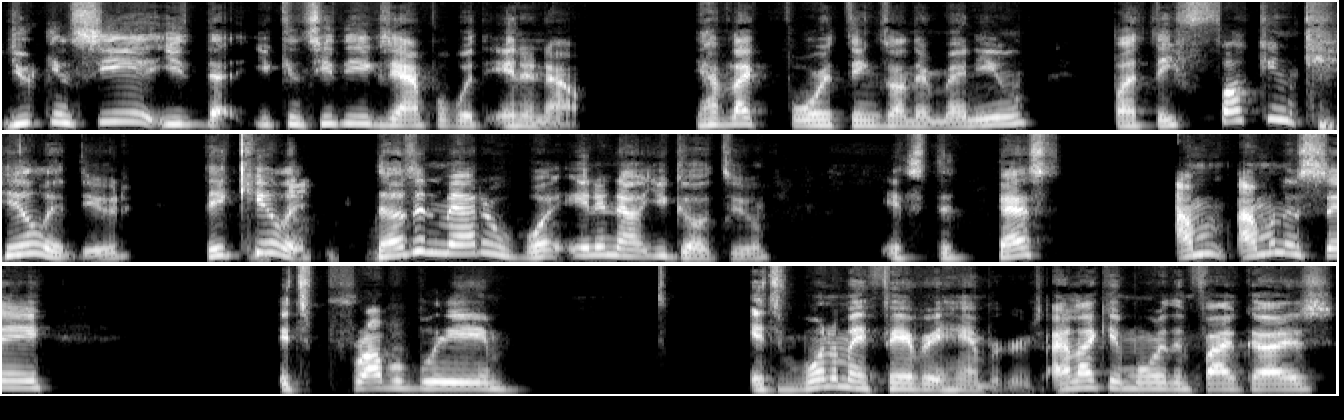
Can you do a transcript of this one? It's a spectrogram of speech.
you can see you that you can see the example with In and Out. They have like four things on their menu, but they fucking kill it, dude. They kill it. Doesn't matter what In and Out you go to, it's the best. I'm I'm gonna say it's probably it's one of my favorite hamburgers. I like it more than Five Guys.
